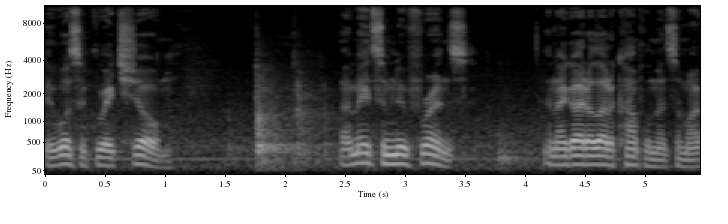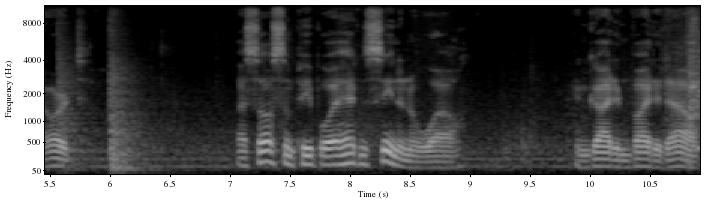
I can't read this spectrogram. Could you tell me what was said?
It was a great show. I made some new friends, and I got a lot of compliments on my art. I saw some people I hadn't seen in a while, and got invited out.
